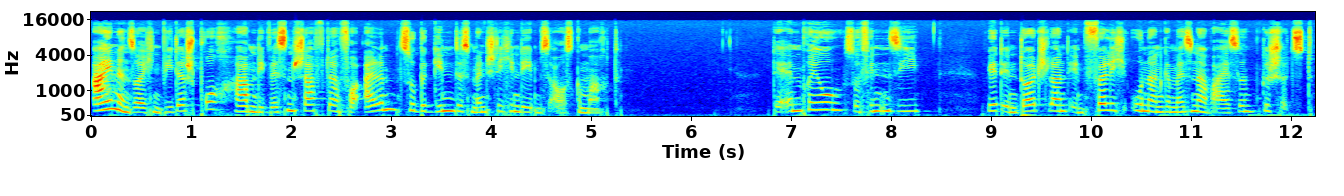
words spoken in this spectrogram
Einen solchen Widerspruch haben die Wissenschaftler vor allem zu Beginn des menschlichen Lebens ausgemacht. Der Embryo, so finden sie, wird in Deutschland in völlig unangemessener Weise geschützt.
